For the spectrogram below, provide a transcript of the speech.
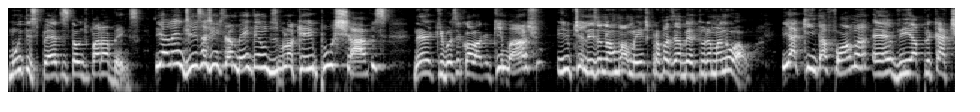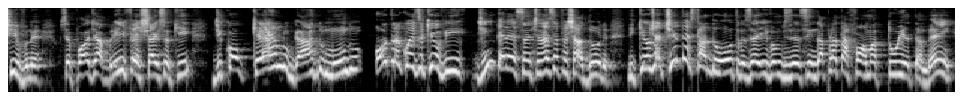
muito espertos, estão de parabéns. E além disso, a gente também tem um desbloqueio por chaves, né, que você coloca aqui embaixo e utiliza normalmente para fazer a abertura manual. E a quinta forma é via aplicativo, né? Você pode abrir e fechar isso aqui de qualquer lugar do mundo. Outra coisa que eu vi de interessante nessa fechadura e que eu já tinha testado outras aí, vamos dizer assim, da plataforma Tuya também,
